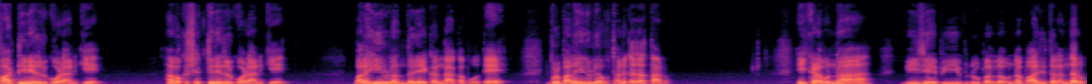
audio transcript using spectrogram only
పార్టీని ఎదుర్కోవడానికి ఆ ఒక శక్తిని ఎదుర్కోవడానికి బలహీనులందరూ ఏకం కాకపోతే ఇప్పుడు బలహీనులు తనుక చేస్తారు. ఇక్కడ ఉన్న బీజేపీ రూపంలో ఉన్న బాధితులందరూ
